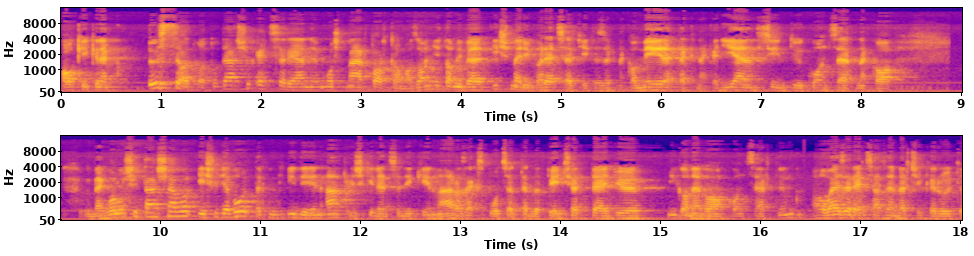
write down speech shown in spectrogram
akiknek összeadva a tudásuk egyszerűen most már tartalmaz annyit, amivel ismerjük a receptjét ezeknek a méreteknek, egy ilyen szintű koncertnek a megvalósításával, és ugye volt nekünk idén, április 9-én már az Expo Centerben Pécsett egy Miga Mega koncertünk, ahol 1100 ember sikerült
